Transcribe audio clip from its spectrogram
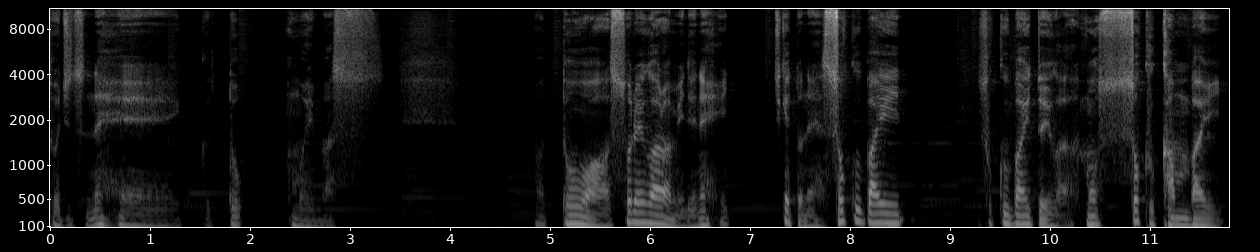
当日ね、えー、行くと思います。あとは、それ絡みでね、チケットね、即売、即売というか、もう即完売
